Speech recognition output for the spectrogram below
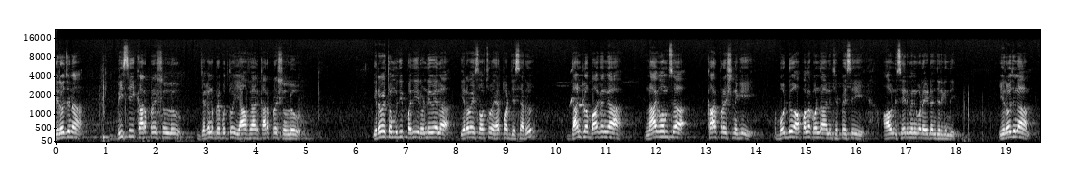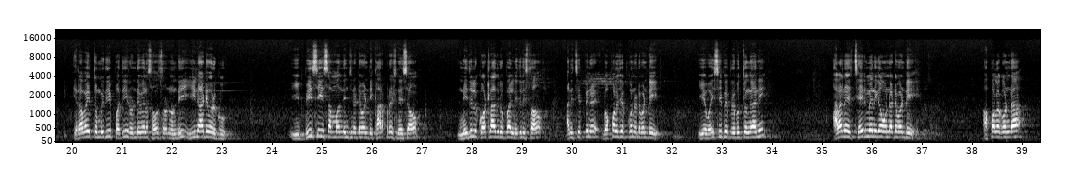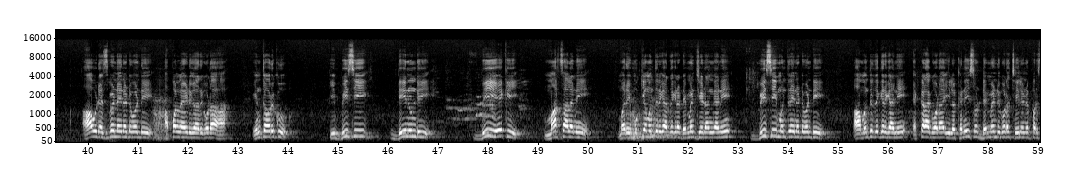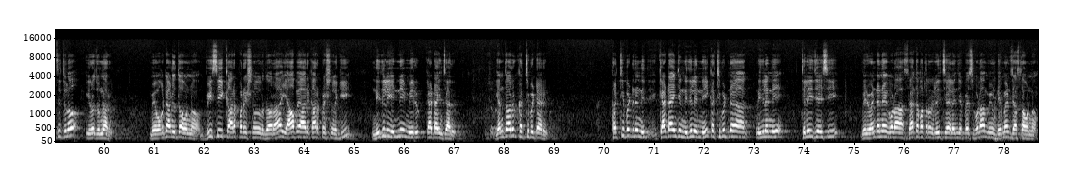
ఈ రోజున బీసీ కార్పొరేషన్లు జగన్ ప్రభుత్వం యాభై ఆరు కార్పొరేషన్లు ఇరవై తొమ్మిది పది రెండు వేల ఇరవై సంవత్సరం ఏర్పాటు చేశారు. దాంట్లో భాగంగా నాగవంశ కార్పొరేషన్కి బొడ్డు అప్పలకొండ అని చెప్పేసి ఆవిడ చైర్మన్ కూడా వేయడం జరిగింది. ఈ రోజున ఇరవై తొమ్మిది పది రెండు వేల సంవత్సరం నుండి ఈనాటి వరకు ఈ బీసీ సంబంధించినటువంటి కార్పొరేషన్ వేసాం నిధులు కోట్లాది రూపాయలు నిధులు ఇస్తాం. అని చెప్పిన గొప్పలు చెప్పుకున్నటువంటి ఈ వైసీపీ ప్రభుత్వం కానీ అలానే చైర్మన్గా ఉన్నటువంటి అప్పలకొండ ఆవిడ హస్బెండ్ అయినటువంటి అప్పలనాయుడు గారు కూడా ఇంతవరకు ఈ బీసీ డి నుండి బీఏకి మార్చాలని మరి ముఖ్యమంత్రి గారి దగ్గర డిమాండ్ చేయడం కానీ బీసీ మంత్రి అయినటువంటి ఆ మంత్రి దగ్గర కానీ ఎక్కడా కూడా వీళ్ళు కనీసం డిమాండ్ కూడా చేయలేని పరిస్థితిలో ఈరోజు ఉన్నారు. మేము ఒకటి అడుగుతూ ఉన్నాం. బీసీ కార్పొరేషన్ల ద్వారా యాభై ఆరు కార్పొరేషన్లకి నిధులు ఎన్ని మీరు కేటాయించారు? ఎంతవరకు ఖర్చు పెట్టారు? ఖర్చు పెట్టిన నిధి కేటాయించిన నిధులన్నీ ఖర్చు పెట్టిన నిధులన్నీ తెలియజేసి మీరు వెంటనే కూడా శ్వేతపత్రం రిలీజ్ చేయాలని చెప్పేసి కూడా మేము డిమాండ్ చేస్తూ ఉన్నాం.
